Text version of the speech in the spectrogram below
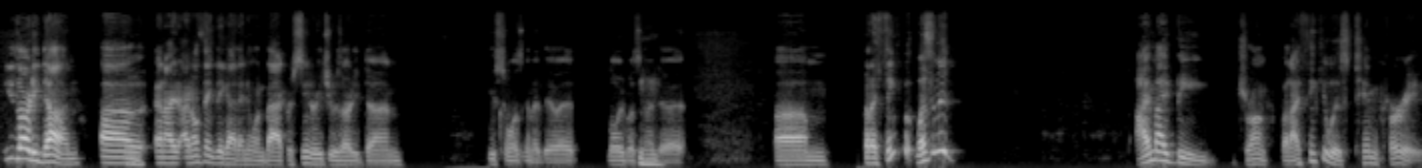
he's already done. Uh, Mm. and I, I don't think they got anyone back. Christina Ricci was already done. Huston was going to do it. Lloyd was going to Mhm. do it. Um, but I think wasn't it? I might be drunk, but I think it was Tim Curry.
